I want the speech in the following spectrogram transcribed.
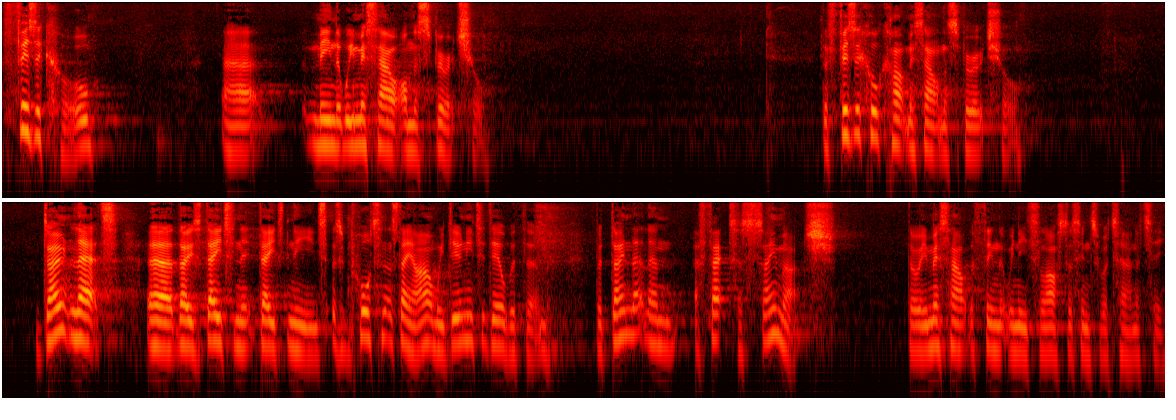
physical uh, mean that we miss out on the spiritual. The physical can't miss out on the spiritual. Don't let uh, those day-to-day needs, as important as they are, and we do need to deal with them, but don't let them affect us so much that we miss out the thing that we need to last us into eternity.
